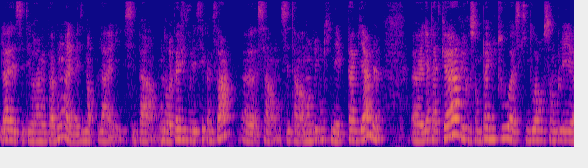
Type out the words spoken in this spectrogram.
là c'était vraiment pas bon, elle m'a dit non, là c'est pas, on n'aurait pas dû vous laisser comme ça, euh, c'est un, un, embryon qui n'est pas viable, il euh, n'y a pas de cœur, il ressemble pas du tout à ce qui doit ressembler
